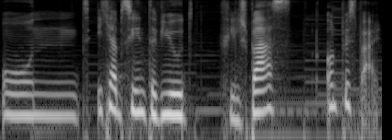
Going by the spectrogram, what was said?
und ich habe sie interviewt. Viel Spaß und bis bald.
